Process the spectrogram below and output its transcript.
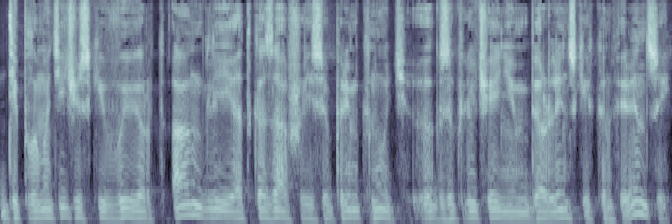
дипломатический выверт Англии, отказавшаяся примкнуть к заключениям берлинских конференций,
